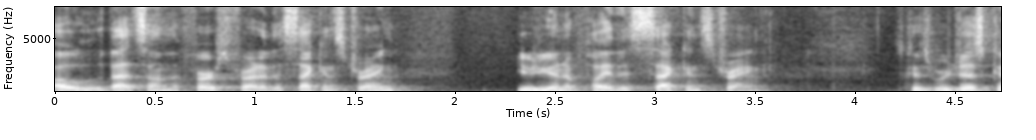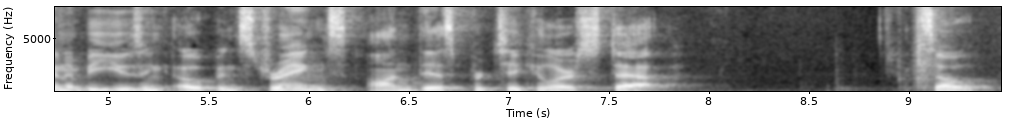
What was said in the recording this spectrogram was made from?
oh, that's on the first fret of the second string. You're going to play the second string. Because we're just going to be using open strings on this particular step. So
